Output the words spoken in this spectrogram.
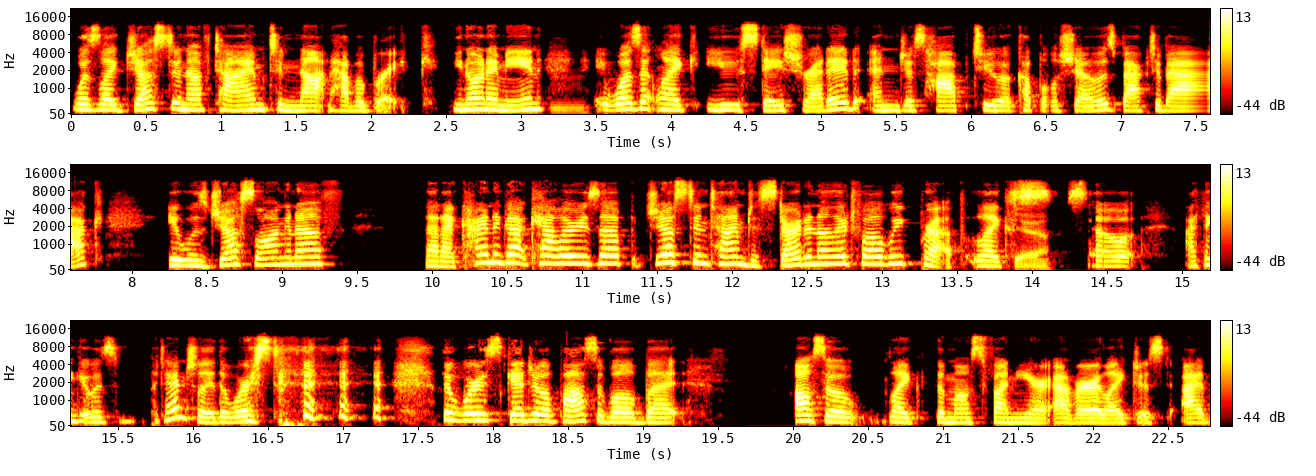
was like just enough time to not have a break. You know what I mean? Mm. It wasn't like you stay shredded and just hop to a couple of shows back to back. It was just long enough that I kind of got calories up just in time to start another 12 week prep. Like yeah. so I think it was potentially the worst the worst schedule possible, but also like the most fun year ever. Like just I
